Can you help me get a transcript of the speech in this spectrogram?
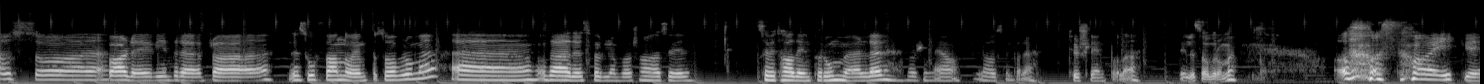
Og så bar det videre fra sofaen og inn på soverommet. Eh, og da er det selvfølgelig bare sånn skal vi, skal vi ta det inn på rommet, eller? Bare sånn, ja, la oss bare tusle inn på det lille soverommet. Og så gikk vi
